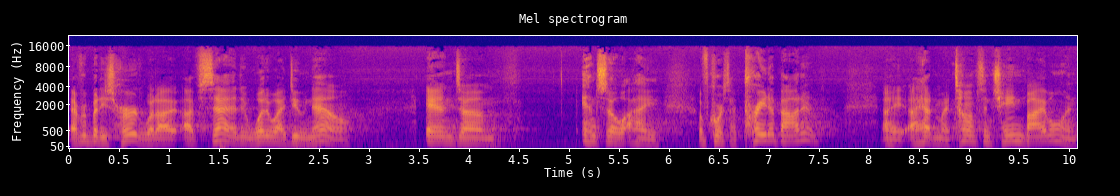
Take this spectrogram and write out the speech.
everybody's heard what I, have said. What do I do now? And, um, and so I, of course, I prayed about it. I, I had my Thompson Chain Bible, and,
